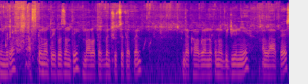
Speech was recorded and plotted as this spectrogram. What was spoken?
বন্ধুরা, আজকের মতো এই পর্যন্তই। ভালো থাকবেন, সুস্থ থাকবেন। দেখা হবে অন্য কোনো ভিডিও নিয়ে। আল্লাহ হাফেজ।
